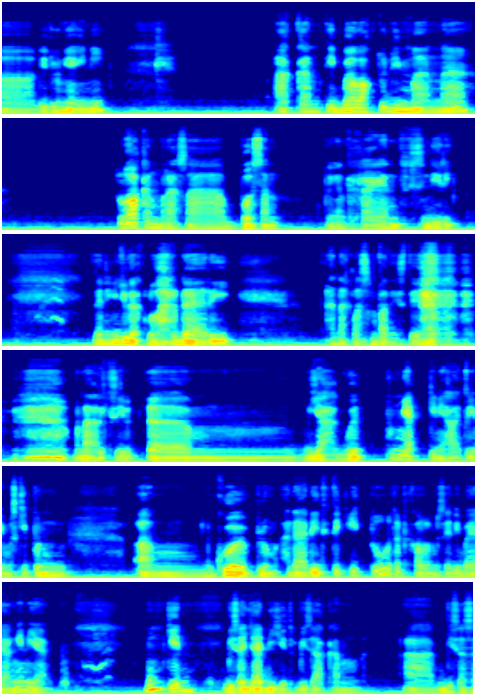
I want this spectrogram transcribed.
uh, di dunia ini akan tiba waktu di mana lo akan merasa bosan dengan kekayaan sendiri dan ini juga keluar dari anak kelas 4 SD menarik sih. Um, ya gue pun meyakini hal itu ya meskipun um, gue belum ada di titik itu tapi kalau misalnya dibayangin ya mungkin bisa jadi gitu bisa akan uh, bisa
